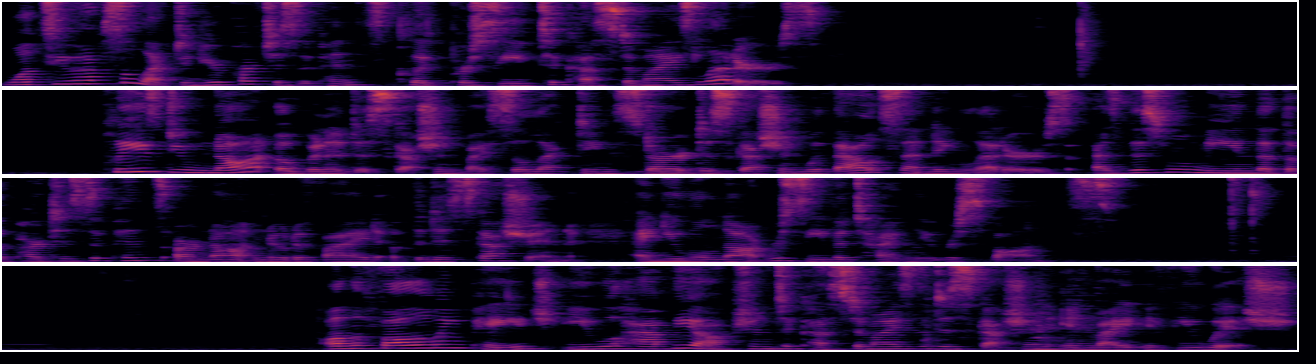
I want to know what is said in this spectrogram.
Once you have selected your participants, click Proceed to Customize Letters. Please do not open a discussion by selecting Start Discussion without sending letters, as this will mean that the participants are not notified of the discussion and you will not receive a timely response. On the following page, you will have the option to customize the discussion invite if you wish.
